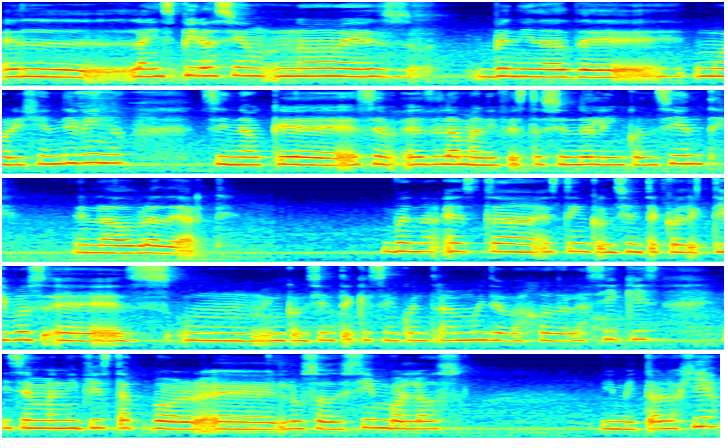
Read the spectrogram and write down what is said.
la inspiración no es venida de un origen divino, sino que es la manifestación del inconsciente en la obra de arte. Bueno, esta, este inconsciente colectivo es un inconsciente que se encuentra muy debajo de la psiquis y se manifiesta por eh, el uso de símbolos y mitología.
